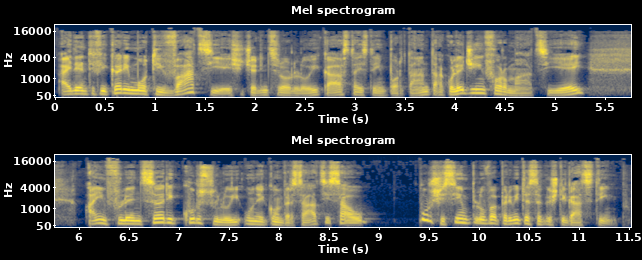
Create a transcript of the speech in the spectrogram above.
a identificării motivației și cerințelor lui, că asta este important, a colegii informației, a influențării cursului unei conversații sau pur și simplu vă permite să câștigați timp.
